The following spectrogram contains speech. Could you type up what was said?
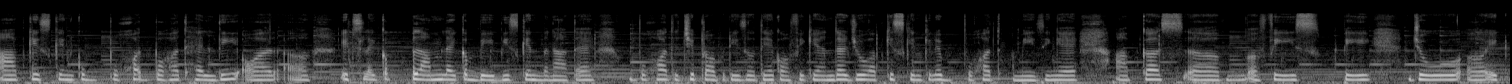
आपकी स्किन को बहुत बहुत हेल्दी और it's like a plum like a baby skin बनाता है। बहुत अच्छी प्रॉपर्टीज़ होती हैं कॉफ़ी के अंदर, जो आपकी स्किन के लिए बहुत अमेजिंग है। आपका फेस पे जो एक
